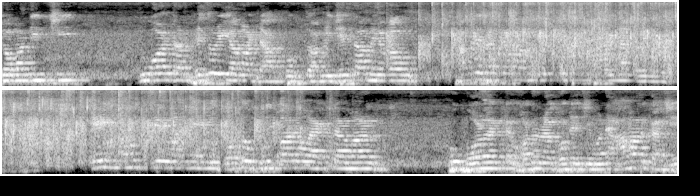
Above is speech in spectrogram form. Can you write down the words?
জমা দিচ্ছি, দু ঘণ্টার ভেতরেই আমার ডাক পড়তো। আমি যেতাম এবং সাথে সাথে আমার। এই মুহূর্তে মানে গত বুধবারও একটা আমার বড় একটা ঘটনা ঘটেছে মানে আমার কাছে,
